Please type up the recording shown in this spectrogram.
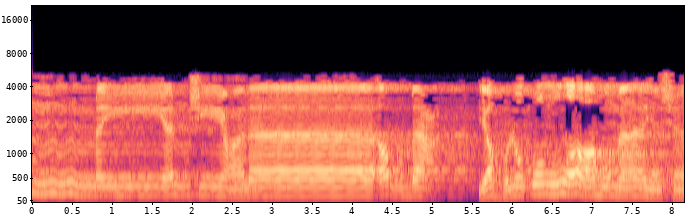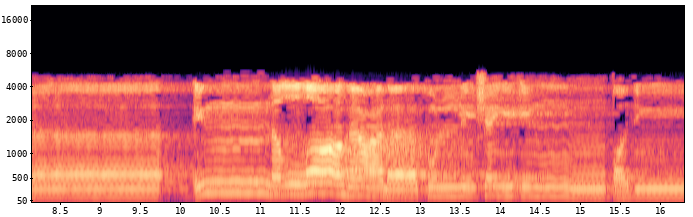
من يمشي على أربع يخلق الله ما يشاء. إن الله على كل شيء قدير.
